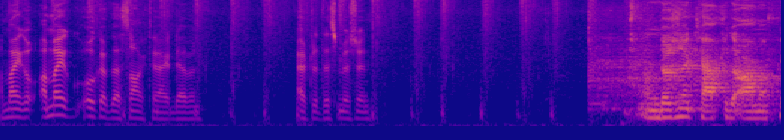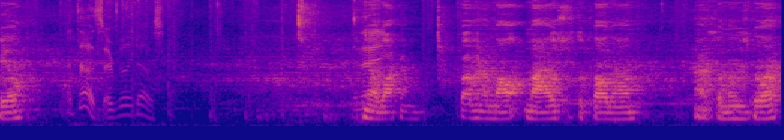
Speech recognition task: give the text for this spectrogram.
I might go. I might look up that song tonight, Devin. After this mission. And doesn't it capture the arm armor feel? It does. It really does. And You know, then- walking 500 mi- miles just to fall down at someone's door.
